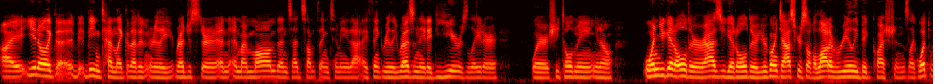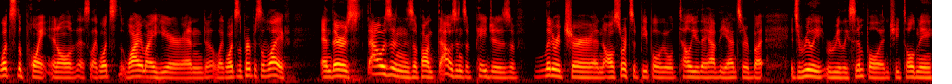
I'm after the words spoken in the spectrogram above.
I, you know, like the, being 10, like that didn't really register. And, and my mom then said something to me that I think really resonated years later, where she told me, you know, when you get older, as you get older, you're going to ask yourself a lot of really big questions, like what what's the point in all of this? Like what's the, why am I here? And uh, like what's the purpose of life? And there's thousands upon thousands of pages of literature and all sorts of people who will tell you they have the answer, but it's really really simple. And she told me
